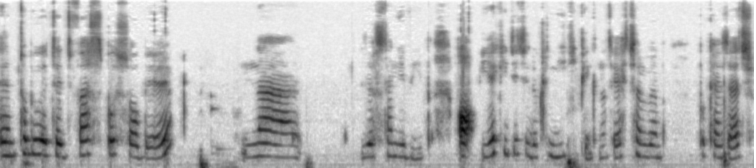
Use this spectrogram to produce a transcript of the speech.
em, to były te dwa sposoby na zostanie VIP. O, jak idziecie do kliniki piękna, to ja chcę wam pokazać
